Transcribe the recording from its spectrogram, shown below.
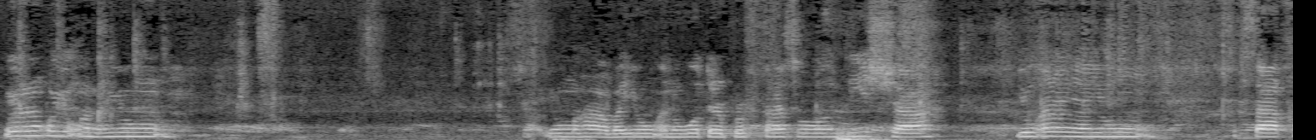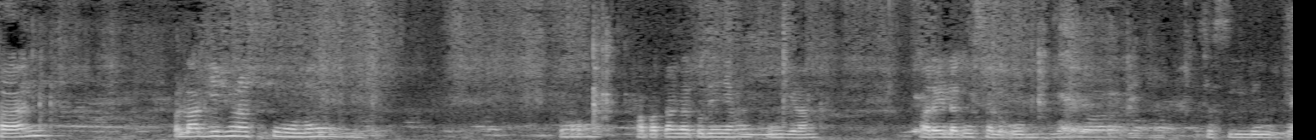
Meron ako yung ano, yung yung mahaba, yung ano, waterproof kaso hindi siya yung ano niya, yung saksakan palagi siya nasusunog. So, papatanggal ko din yung kuya para ilagay sa loob sa ceiling ko.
